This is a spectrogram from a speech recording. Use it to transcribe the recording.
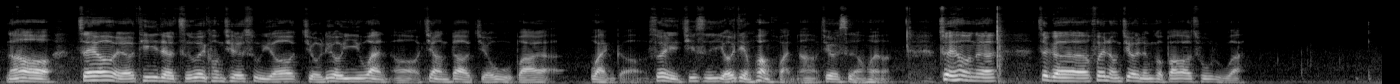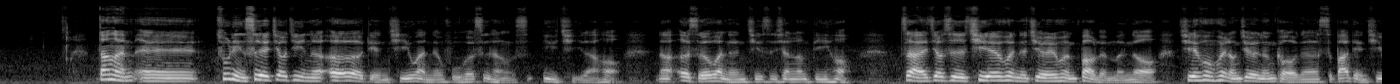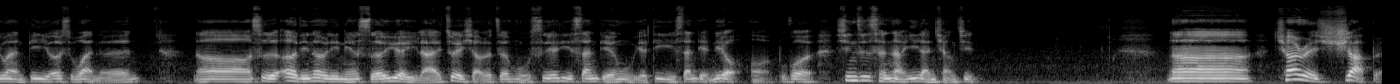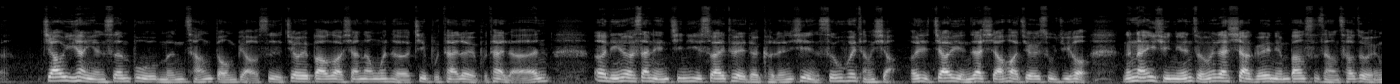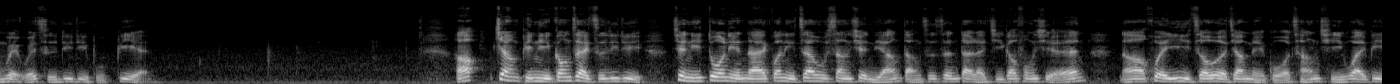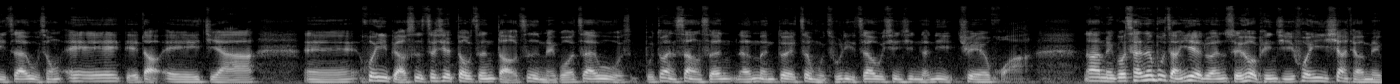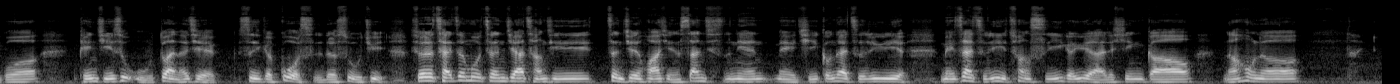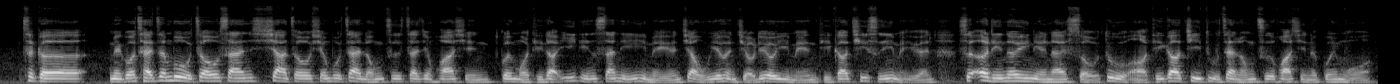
然后 JOLT 的职位空缺数由九六一万哦降到九五八万个，所以其实有一点放缓啊，就业市场放缓。最后呢，这个非农就业人口报告出炉啊。当然，呃，初领失业救济呢，二二点七万人，符合市场预期了哈。那二十二万人其实相当低哈。再来就是七月份的九月份爆冷门哦，七月份非农就业人口呢，十八点七万，低于二十万人，那是二零二零年十二月以来最小的增幅，失业率三点五，也低于三点六哦。不过薪资成长依然强劲。那 Charles Schwab。交易和衍生部门常董表示，就业报告相当温和，既不太热也不太冷。二零二三年经济衰退的可能性似乎非常小，而且交易员在消化就业数据后，仍然预期年准会在下个月联邦市场操作委员会维持利率不变。好，降评你公债殖利率，鉴于多年来关于债务上限两党之争带来极高风险，然后会议周二将美国长期外币债务从 AAA 跌到 AA 加。呃，会议表示，这些斗争导致美国债务不断上升，人们对政府处理债务信心能力缺乏。那美国财政部长耶伦随后评级会议下调美国。评级是五段，而且是一个过时的数据。随着财政部增加长期证券发行，三十年美期公债殖利率、美债殖利率创十一个月来的新高。然后呢，这个美国财政部周三下周宣布，再融资债券发行规模提到一零三零亿美元，较五月份九六亿美元提高七十亿美元，是二零二一年来首度哦提高季度再融资发行的规模。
